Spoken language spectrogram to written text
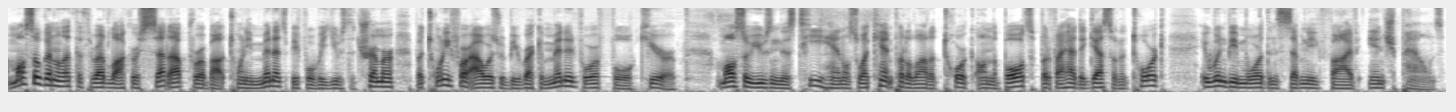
I'm also going to let the thread locker set up for about 20 minutes before we use the trimmer, but 24 hours would be recommended for a full cure. I'm also using this T-handle so I can't put a lot of torque on the bolts, but if I had to guess on a torque, it wouldn't be more than 75 inch-pounds.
